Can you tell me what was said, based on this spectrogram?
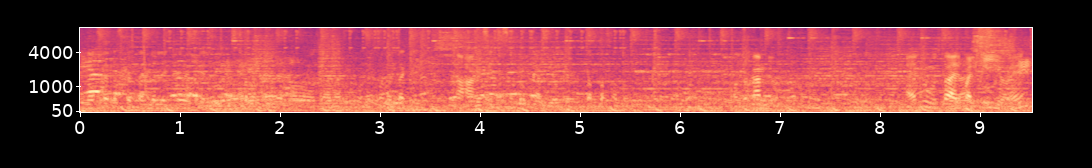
y no está respetando el hecho de que Luren está bajando o sea, va a poner con ataque. Ajá. Un cambio, ¿qué está pasando? Otro cambio. A mí me gustaba el palquillo, ¿eh?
